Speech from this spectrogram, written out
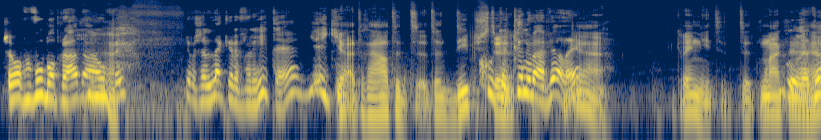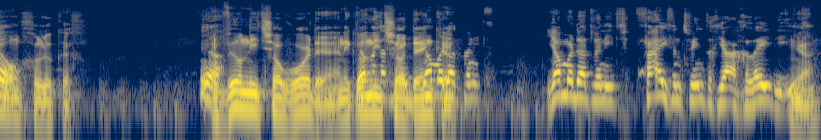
Zullen we over voetbal praten, ouwe pik? Dat was een lekkere verhit, hè? Jeetje. Ja, het haalt het, het, het diepste... Goed, dat kunnen wij wel, hè? Ja, ik weet niet. Het, het maakt me heel wel. ongelukkig. Ja. Ik wil niet zo worden en ik wil Jammer niet zo we- Jammer denken. dat, we niet, jammer dat we niet 25 jaar geleden Yves, Ja,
